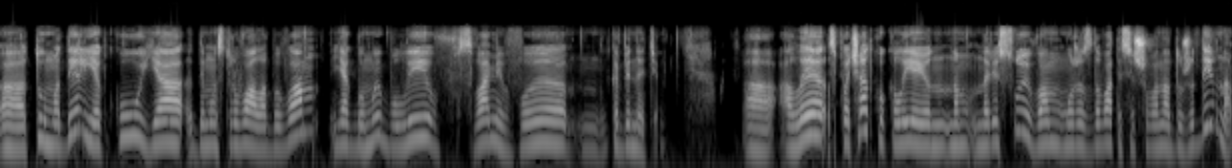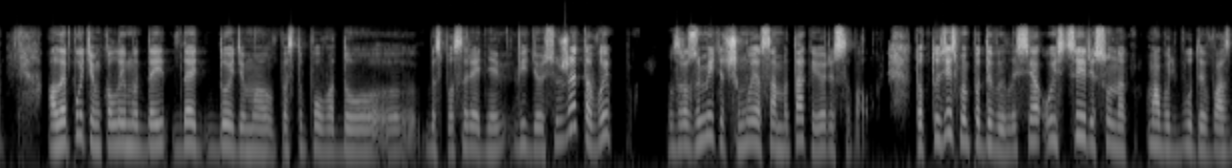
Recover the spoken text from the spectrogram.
е, ту модель, яку я демонструвала би вам, якби ми були з вами в кабінеті. Але спочатку, коли я її нарисую, вам може здаватися, що вона дуже дивна, але потім, коли ми дой- поступово до е, безпосередньо відеосюжета, ви зрозумієте, чому я саме так її рисувала. Тобто здесь ми подивилися, ось цей рисунок, мабуть, буде у вас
